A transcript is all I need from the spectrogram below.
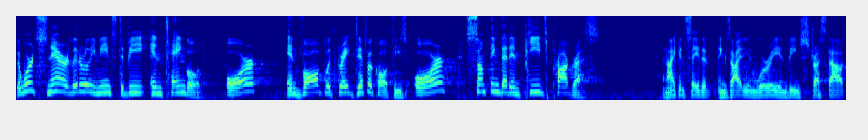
The word snare literally means to be entangled or involved with great difficulties or something that impedes progress. And I can say that anxiety and worry and being stressed out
